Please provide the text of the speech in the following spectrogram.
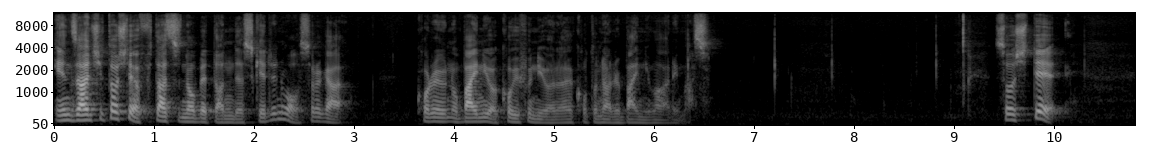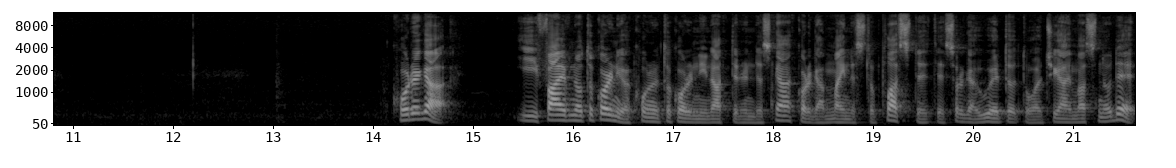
演算子としては2つ述べたんですけれども、それがこれの場合にはこういうふうには異なる場合にもあります。そして、これが E5 のところにはこのところになってるんですが、これがマイナスとプラスで、それが上ととは違いますので、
